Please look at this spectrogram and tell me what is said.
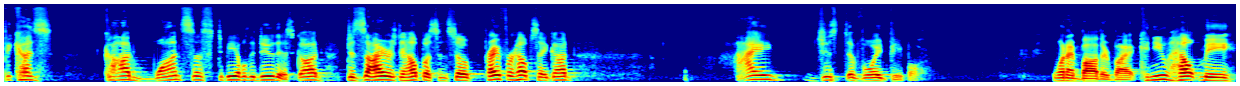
because God wants us to be able to do this. God desires to help us. And so pray for help. Say, God, I just avoid people when I'm bothered by it. Can you help me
